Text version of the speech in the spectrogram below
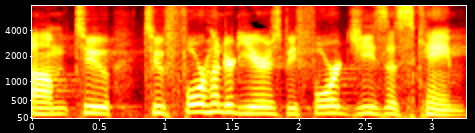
um, to, to 400 years before Jesus came.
